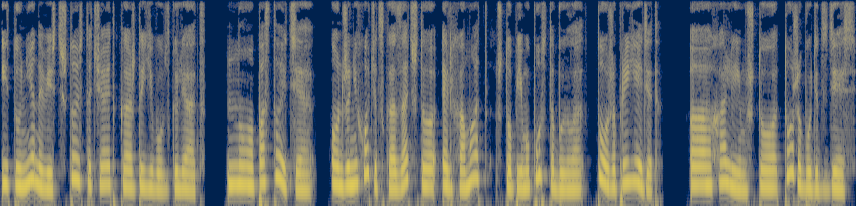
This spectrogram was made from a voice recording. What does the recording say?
и ту ненависть, что источает каждый его взгляд. Но постойте, он же не хочет сказать, что Эль-Хамад, чтоб ему пусто было, тоже приедет. «А Халим что, тоже будет здесь?»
